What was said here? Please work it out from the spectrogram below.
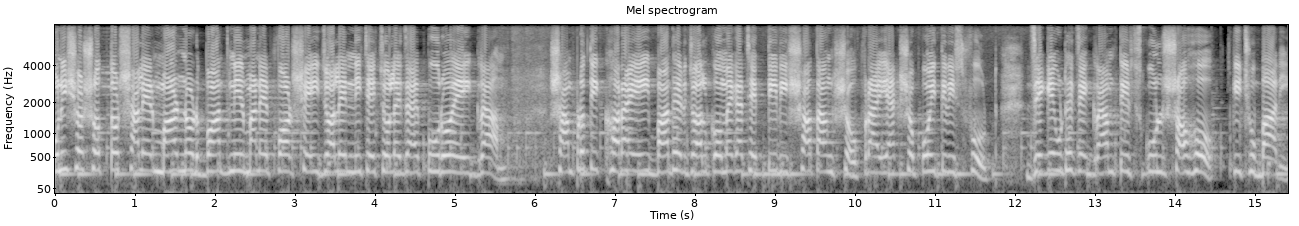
উনিশশো সত্তর সালের মার্নোর বাঁধ নির্মাণের পর সেই জলের নিচে চলে যায় পুরো এই গ্রাম। সাম্প্রতিক খরায় এই বাঁধের জল কমে গেছে তিরিশ শতাংশ, প্রায় একশো পঁয়ত্রিশ ফুট। জেগে উঠেছে গ্রামটির স্কুল সহ কিছু বাড়ি।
